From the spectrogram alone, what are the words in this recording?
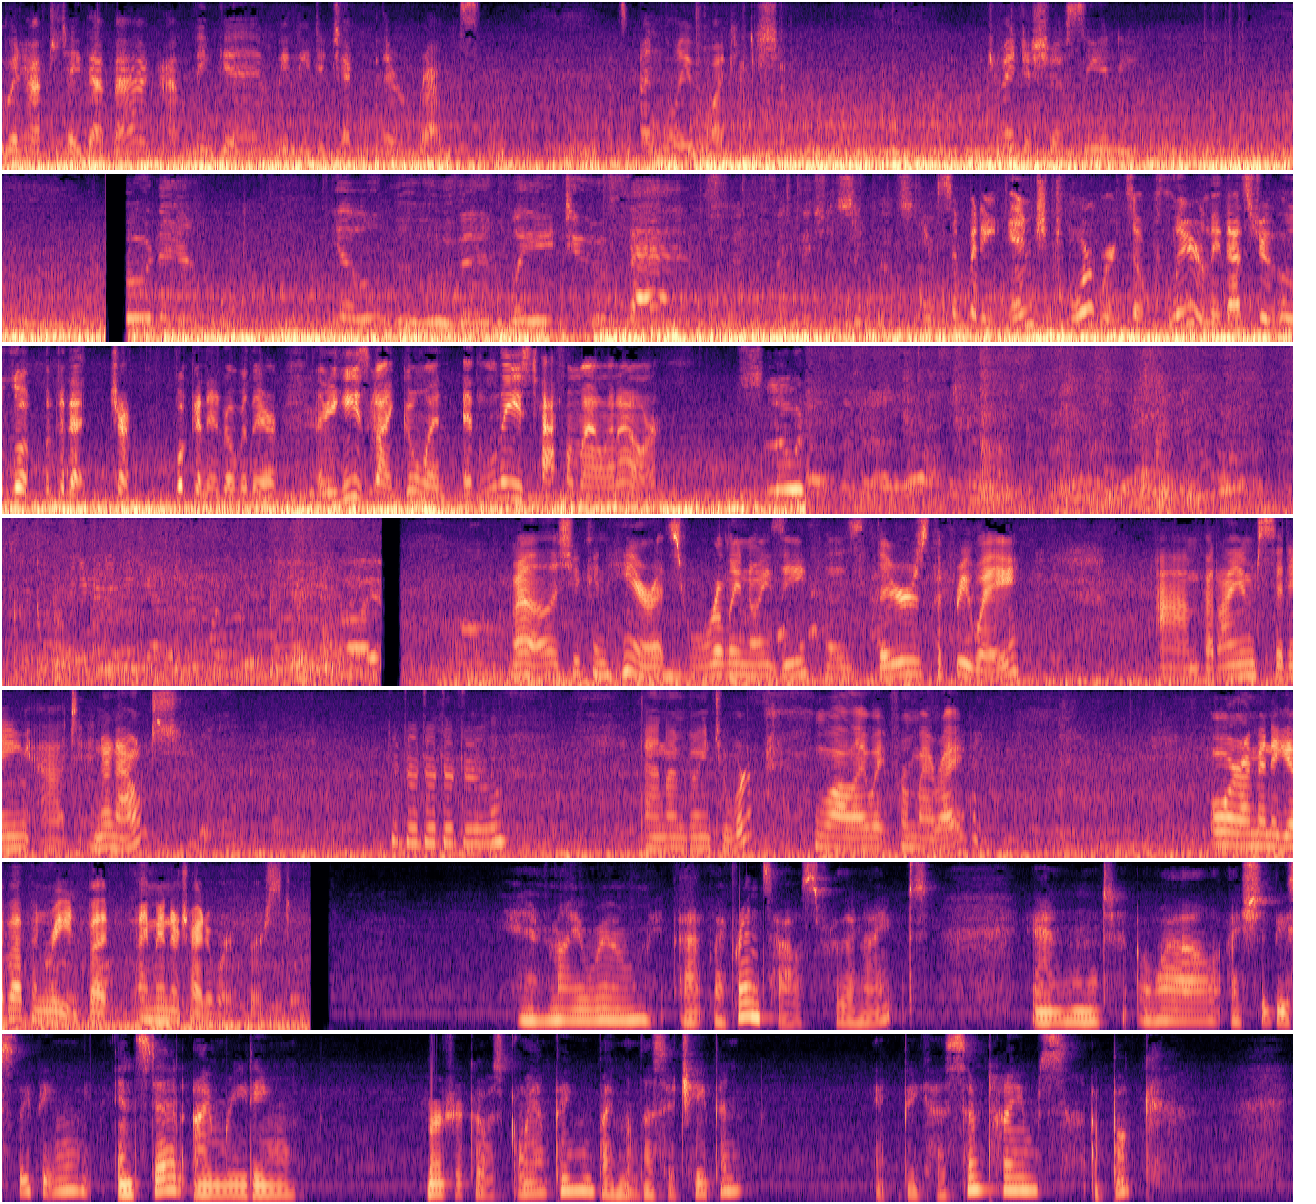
I said, and you would have to take that back. I'm thinking we need to check their routes. That's unbelievable. I can show. I'm trying to show Sandy. Go down. You're moving way too fast. I think they should seatbelts. If somebody inched forward, so clearly that's true. Ooh, look, look at that truck booking it over there. I mean, he's like going at least half a mile an hour. Slow it. Well, as you can hear, it's really noisy because there's the freeway. Um, but I am sitting at In-N-Out. And I'm going to work while I wait for my ride. Or I'm going to give up and read, but I'm going to try to work first. In my room at my friend's house for the night. And while I should be sleeping, instead I'm reading Murder Goes Glamping by Malissa Chapin because sometimes a book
